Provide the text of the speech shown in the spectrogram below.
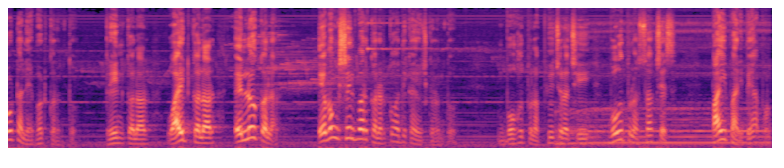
ଟୋଟାଲି ଆଭଏଡ଼୍ କରନ୍ତୁ green colour white colour yellow colour ଏବଂ ସିଲ୍ଭର କଲର୍କୁ ଅଧିକା ୟୁଜ୍ କରନ୍ତୁ ବହୁତ ଭଲ ଫ୍ୟୁଚର୍ ଅଛି ବହୁତ ଭଲ ସକ୍ସେସ୍ ପାଇପାରିବେ ଆପଣ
